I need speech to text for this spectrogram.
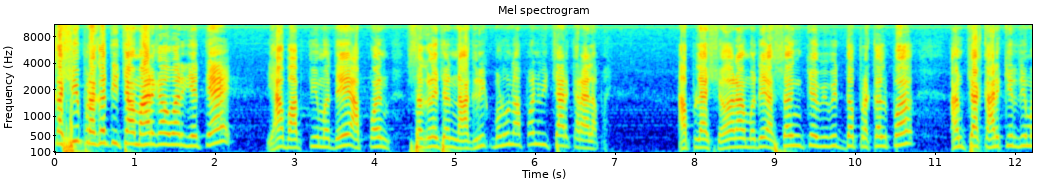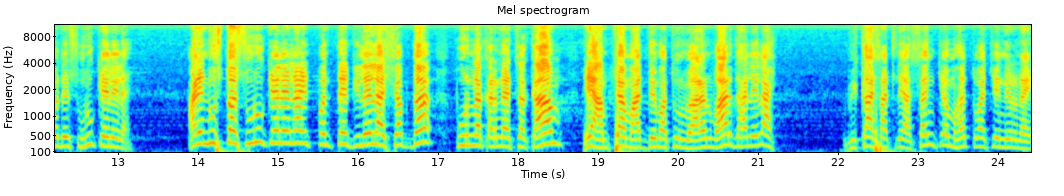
कशी प्रगतीच्या मार्गावर येते ह्या बाबतीमध्ये आपण सगळेजण नागरिक म्हणून आपण विचार करायला पाहिजे. आपल्या शहरामध्ये असंख्य विविध प्रकल्प आमच्या कारकिर्दीमध्ये सुरू केलेलं आहे. आणि नुसतं सुरू केले नाहीत पण ते दिलेला शब्द पूर्ण करण्याचं काम हे आमच्या माध्यमातून वारंवार झालेलं आहे. विकासातले असंख्य महत्त्वाचे निर्णय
